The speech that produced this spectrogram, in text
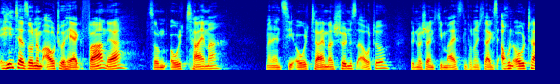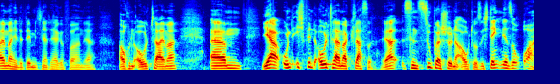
hinter so einem Auto hergefahren, ja, so einem Oldtimer man nennt sie Oldtimer, schönes Auto. Würden wahrscheinlich die meisten von euch sagen, ist auch ein Oldtimer, hinter dem bin ich nicht hergefahren, ja. Auch ein Oldtimer. Ähm, ja, und ich finde Oldtimer klasse. Ja, es sind super schöne Autos. Ich denke mir so, oh,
